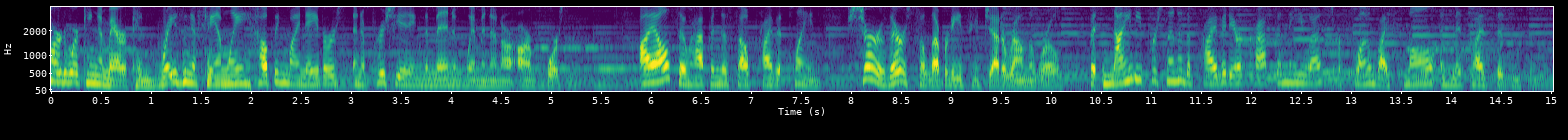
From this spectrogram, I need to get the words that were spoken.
Hardworking American, raising a family, helping my neighbors, and appreciating the men and women in our armed forces. I also happen to sell private planes. Sure, there are celebrities who jet around the world, but 90% of the private aircraft in the U.S. are flown by small and mid sized businesses.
